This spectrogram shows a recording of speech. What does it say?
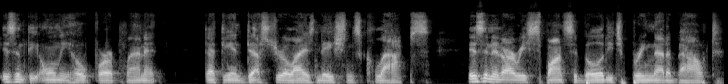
Isn't the only hope for our planet that the industrialized nations collapse? Isn't it our responsibility to bring that about?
